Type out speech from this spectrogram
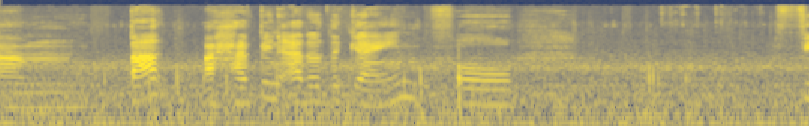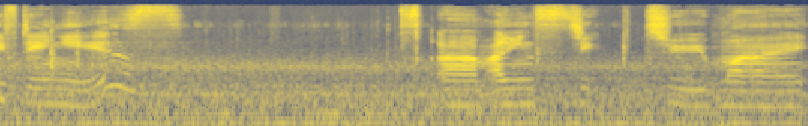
Um, but I have been out of the game for 15 years. Um, I didn't stick to my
